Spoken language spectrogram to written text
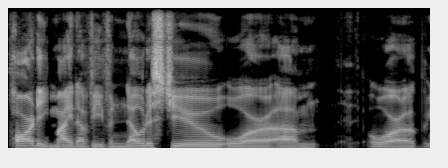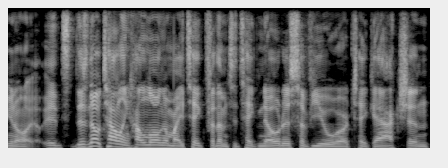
party might have even noticed you or um, or you know it's there's no telling how long it might take for them to take notice of you or take action.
